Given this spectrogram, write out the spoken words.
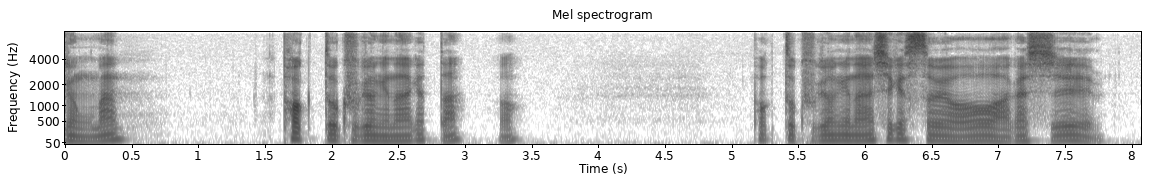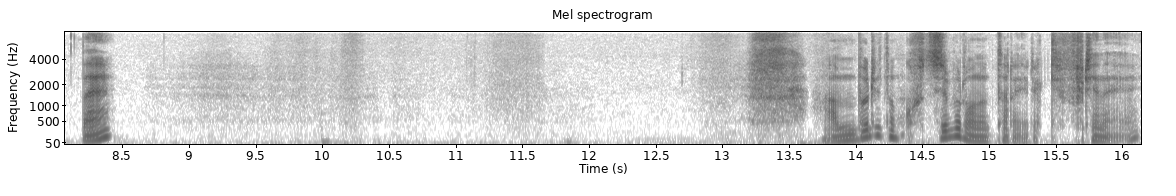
구경만? 퍽도 구경이나 하겠다. 어? 퍽도 구경이나 하시겠어요, 아가씨. 네? 안 부리던 고집을 오늘따라 이렇게 부리네.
